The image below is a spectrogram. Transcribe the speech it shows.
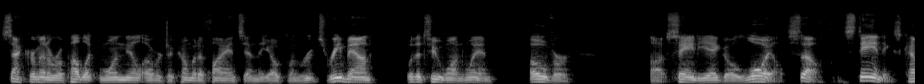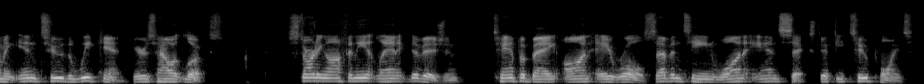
Sacramento Republic 1 0 over Tacoma Defiance and the Oakland Roots rebound with a 2 1 win over uh, San Diego Loyal. So, standings coming into the weekend. Here's how it looks. Starting off in the Atlantic Division, Tampa Bay on a roll 17, 1 and 6, 52 points.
